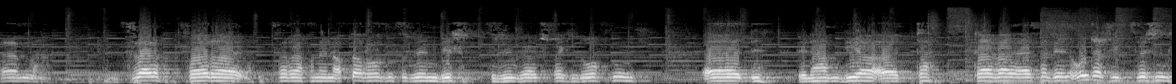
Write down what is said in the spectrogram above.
ähm, zwei, zwei, drei, zwei, drei von den Obdachlosen, zu denen wir, zu denen wir sprechen durften, äh, den, den haben wir äh, teilweise erstmal den Unterschied zwischen,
